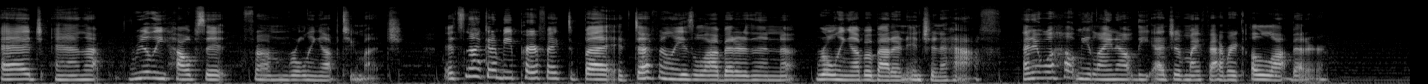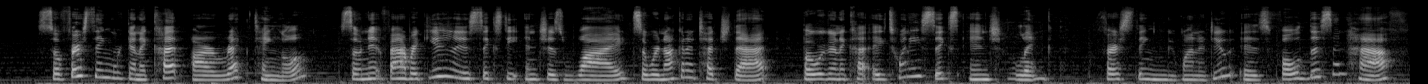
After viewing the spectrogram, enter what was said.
edge and that really helps it from rolling up too much. It's not going to be perfect, but it definitely is a lot better than rolling up about an inch and a half. And it will help me line out the edge of my fabric a lot better. So first thing we're going to cut our rectangle. So knit fabric usually is 60 inches wide, so we're not going to touch that, but we're going to cut a 26 inch length. First thing we want to do is fold this in half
